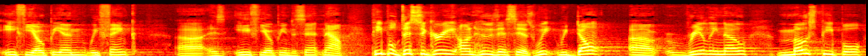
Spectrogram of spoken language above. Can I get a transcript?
Ethiopian, we think, uh, is Ethiopian descent. Now, people disagree on who this is. We, we don't uh, really know. Most people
